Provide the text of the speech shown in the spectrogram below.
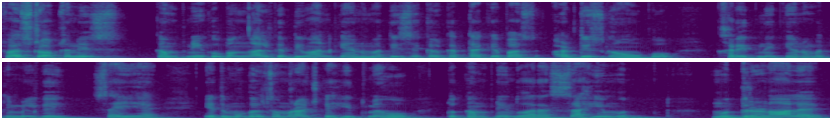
फ़र्स्ट ऑप्शन इज़ कंपनी को बंगाल के दीवान की अनुमति से कलकत्ता के पास अड़तीस गाँवों को खरीदने की अनुमति मिल गई। सही है। यदि मुगल साम्राज्य के हित में हो तो कंपनी द्वारा शाही मुद्रणालय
